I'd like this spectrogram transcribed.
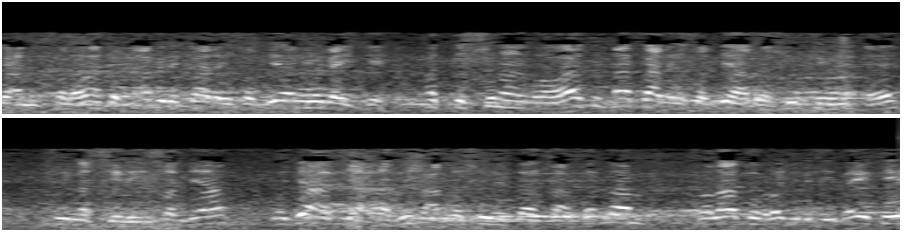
يعني الصلوات النافلة كان يصليها في بيته حتى السنن الرواتب ما كان يصليها الرسول في إيه؟ في مسجده يصليها. وجاءت في احاديث عن رسول الله صلى الله عليه وسلم صلاة الرجل في بيته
